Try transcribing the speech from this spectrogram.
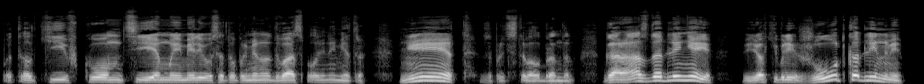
Потолки в комнате Эммы имели высоту примерно два с половиной метра. — Нет, — запротестовал Брэндон, — гораздо длиннее. Веревки были жутко длинными.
